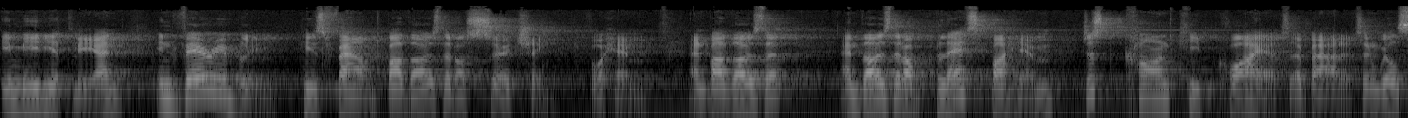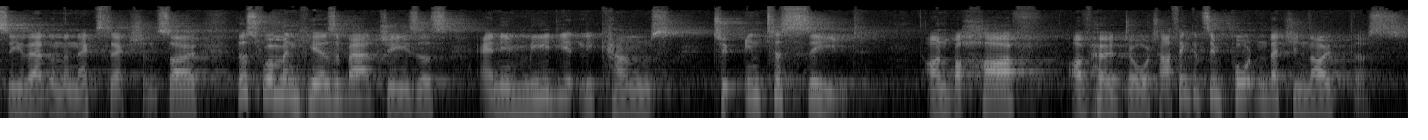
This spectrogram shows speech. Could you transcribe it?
immediately. And invariably, he's found by those that are searching for him and by those that and those that are blessed by him just can't keep quiet about it. And we'll see that in the next section. So this woman hears about Jesus and immediately comes to intercede on behalf of her daughter. I think it's important that you note this.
